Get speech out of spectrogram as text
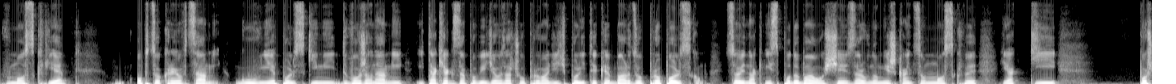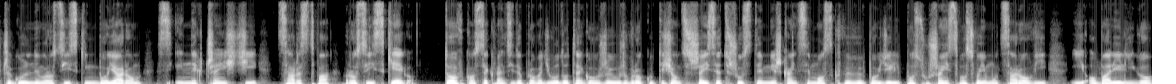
w Moskwie obcokrajowcami, głównie polskimi dworzanami i tak jak zapowiedział zaczął prowadzić politykę bardzo propolską, co jednak nie spodobało się zarówno mieszkańcom Moskwy, jak i poszczególnym rosyjskim bojarom z innych części carstwa rosyjskiego. To w konsekwencji doprowadziło do tego, że już w roku 1606 mieszkańcy Moskwy wypowiedzieli posłuszeństwo swojemu carowi i obalili go,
